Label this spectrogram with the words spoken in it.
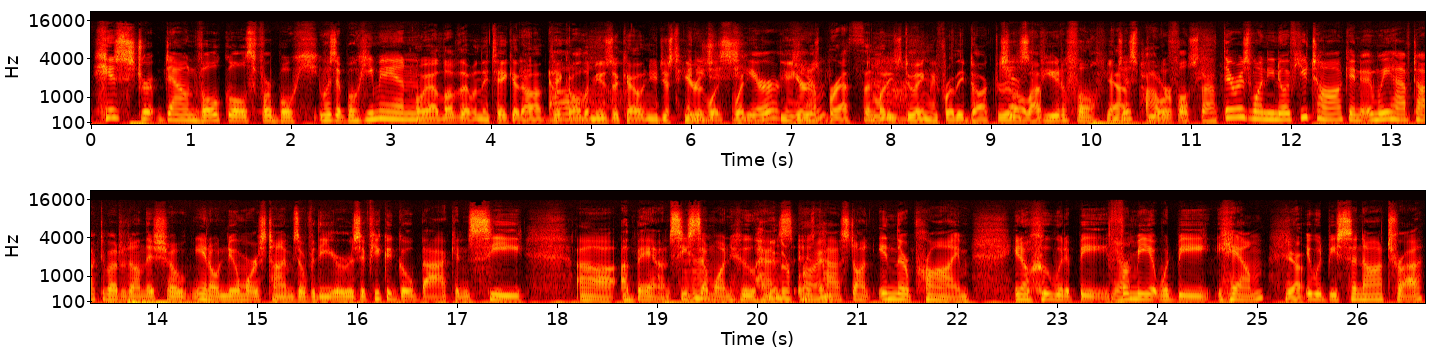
his stripped down vocals for Bohe- was it Bohemian? Oh yeah, I love that when they take it off, take all the music out, and you just hear you what, just what hear you hear his breath and what he's doing before they doctor it all up. beautiful. Yeah, just powerful beautiful stuff. There is one, you know, if you talk, and, and we have talked about it on this show, you know, numerous times over the years. If you could go back and see uh, a band, see someone who has, Mm-hmm. has passed on in their prime, you know, who would it be? Yeah. For me, it would be him. Yeah. It would be Sinatra,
